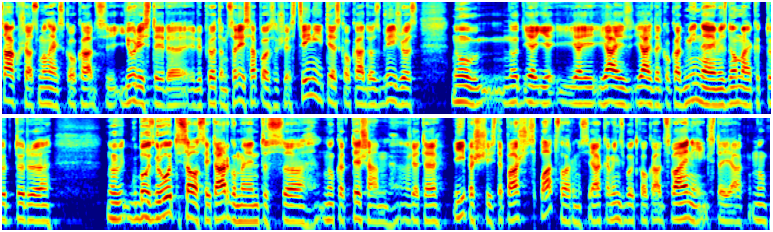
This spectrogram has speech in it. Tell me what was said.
sākušās, man liekas, kaut kādas juristi ir, ir protams, arī saposušies cīnīties kaut kādos brīžos. Nu, nu, ja, ja, ja, jāiz, jāizdara kaut kāda minējuma, es domāju, ka tur. tur nu, būs grūti salasīt argumentus, uh, nu, ka tiešām te, īpaši šīs pašas platformas, jā, ka viņas būtu kaut kādas vainīgas tajā. Nu,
